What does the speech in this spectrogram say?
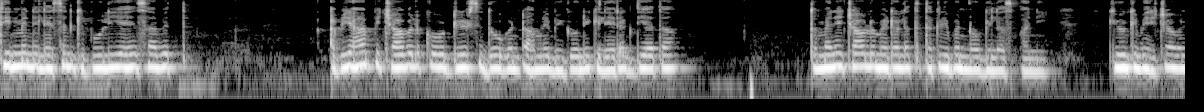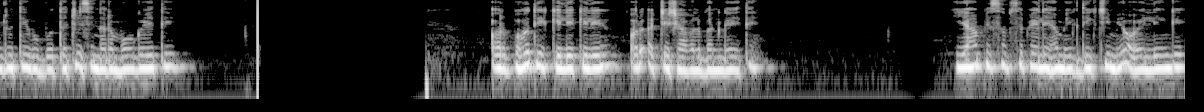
तीन मैंने लहसुन के फूल लिए हैं साबित। अब यहाँ पे चावल को डेढ़ से दो घंटा हमने भिगोने के लिए रख दिया था। तो मैंने चावलों में डाला था तकरीबन नौ गिलास पानी, क्योंकि मेरे चावल जो थे वो बहुत अच्छे से नरम हो गए थे। और बहुत ही किले किले और अच्छे चावल बन गए थे। यहाँ पे सबसे पहले हम एक दीगची में ऑयल लेंगे।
